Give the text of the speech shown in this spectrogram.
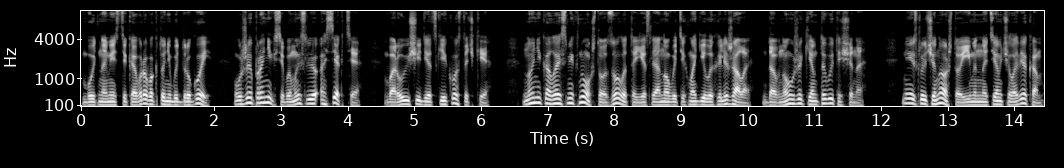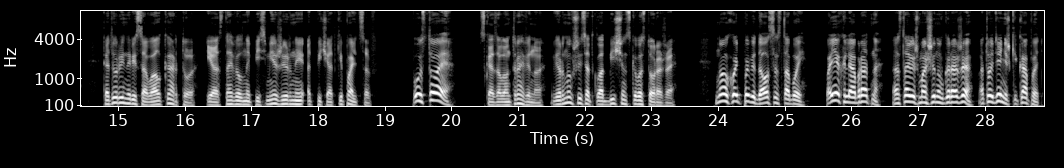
Будь на месте Коврова кто-нибудь другой, уже проникся бы мыслью о секте, ворующей детские косточки. Но Николай смекнул, что золото, если оно в этих могилах и лежало, давно уже кем-то вытащено. Не исключено, что именно тем человеком, который нарисовал карту и оставил на письме жирные отпечатки пальцев. «Пустое», — сказал он Травину, вернувшись от кладбищенского сторожа. «Но хоть повидался с тобой. Поехали обратно, оставишь машину в гараже, а то денежки капают.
